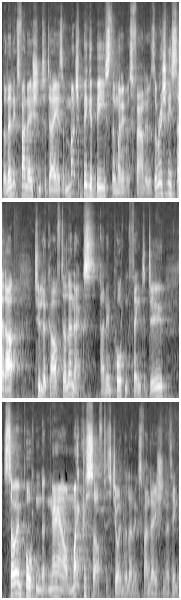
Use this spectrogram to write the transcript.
The Linux Foundation today is a much bigger beast than when it was founded. It was originally set up to look after Linux, an important thing to do. So important that now Microsoft has joined the Linux Foundation, I think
